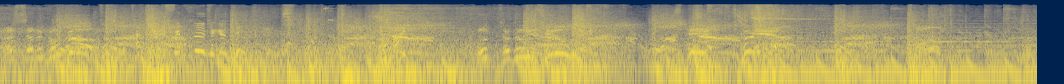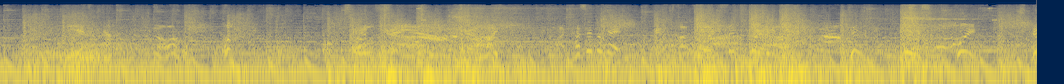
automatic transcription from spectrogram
さっさとゴンゴ旋風脚とっとと見せろそりゃ任せとけ見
